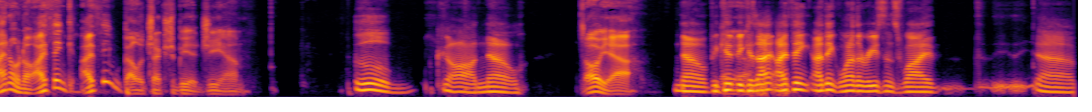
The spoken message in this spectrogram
I don't know. I think I think Belichick should be a GM. Oh God, no. Oh yeah. No, because yeah. because I, I think I think one of the reasons why uh,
